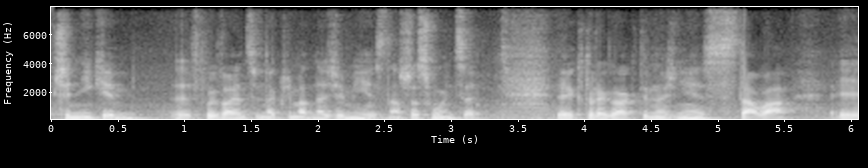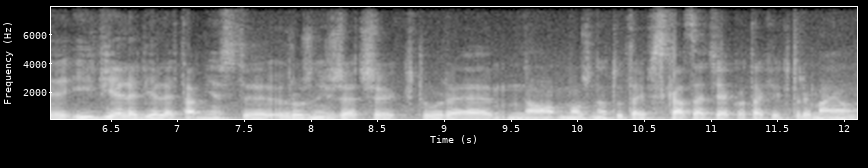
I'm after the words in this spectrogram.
czynnikiem wpływającym na klimat na Ziemi jest nasze Słońce, którego aktywność nie jest stała i wiele, wiele tam jest różnych rzeczy, które no, można tutaj wskazać jako takie, które mają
